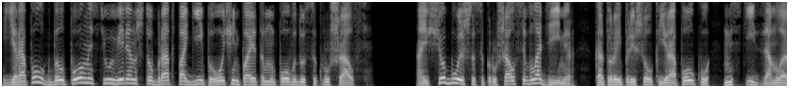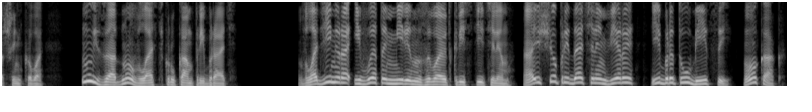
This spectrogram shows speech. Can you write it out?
Ярополк был полностью уверен, что брат погиб и очень по этому поводу сокрушался. А еще больше сокрушался Владимир, который пришел к Ярополку мстить за младшенького, ну и заодно власть к рукам прибрать. Владимира и в этом мире называют крестителем, а еще предателем веры и братоубийцей. О как!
